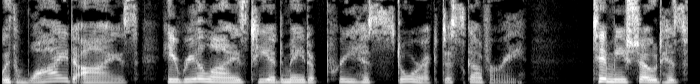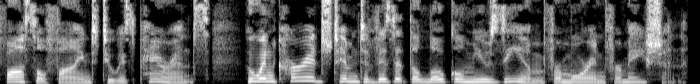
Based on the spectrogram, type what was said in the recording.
With wide eyes, he realized he had made a prehistoric discovery. Timmy showed his fossil find to his parents, who encouraged him to visit the local museum for more information.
